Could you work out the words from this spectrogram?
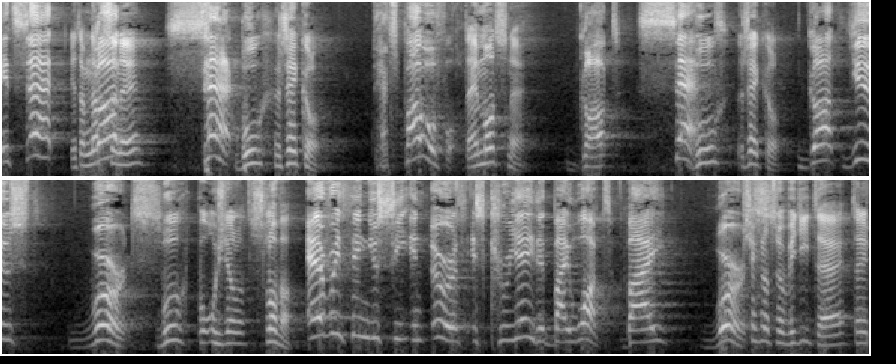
It said, Je tam God napsané, said. Bůh řekl. That's powerful. To je mocné. God said. Bůh řekl. God used words. Bůh použil slova. Everything you see in earth is created by what? By words. Všechno, co vidíte, to je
